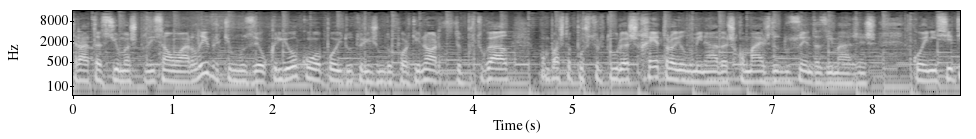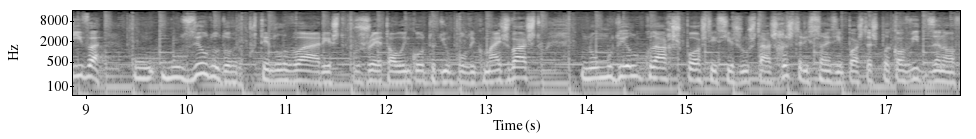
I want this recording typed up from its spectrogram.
Trata-se de uma exposição ao ar livre que o museu criou com o apoio do Turismo do Porto e Norte de Portugal, composta por estruturas retroiluminadas com mais de 200 imagens. Com a iniciativa, o Museu do Douro pretende levar este projeto ao encontro de um público mais vasto, num modelo que dá resposta e se ajusta às restrições impostas pela Covid-19.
